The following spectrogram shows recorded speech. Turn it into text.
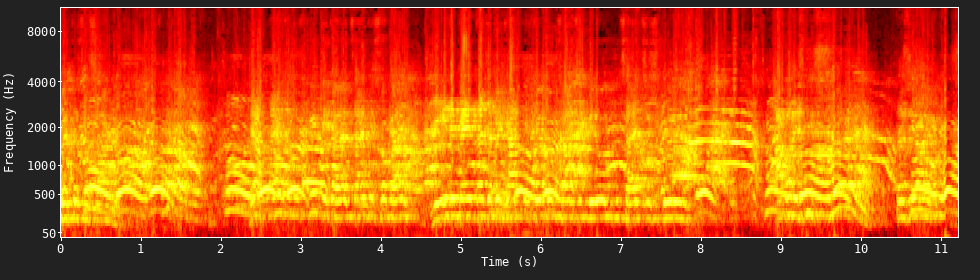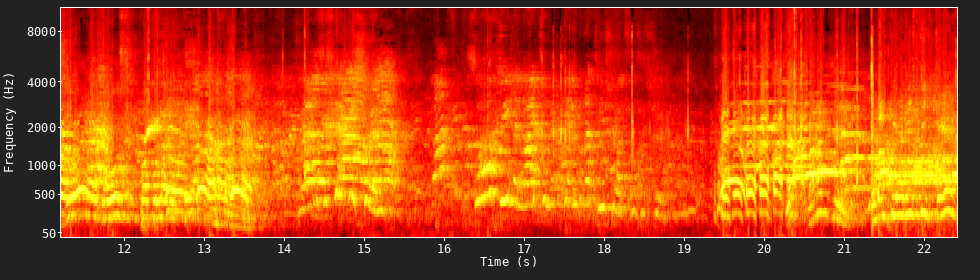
Ja, du möchtest das sagen. Ja, nein, das geht nicht, deine Zeit ist vorbei. Jede Band hat ja bekanntlich 25 Minuten Zeit zu spielen. Aber es ist schön, dass ihr so einer großen Popularität habt. Ja, das ist wirklich schön. So viele Leute mit Tempera-T-Shirts, das ist schön. Wahnsinn, da macht ihr ja richtig Geld.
